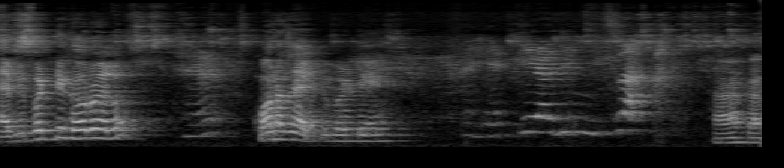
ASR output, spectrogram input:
हॅपी बर्थडे करू राहिलो? कोणाचा हॅपी बर्थडे हा का?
